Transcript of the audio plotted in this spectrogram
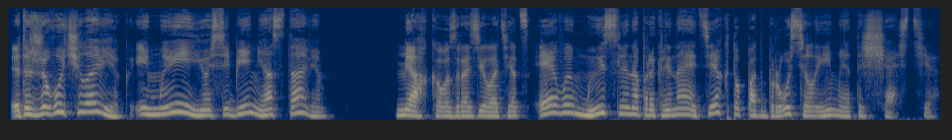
это живой человек, и мы ее себе не оставим. Мягко возразил отец Эвы, мысленно проклиная тех, кто подбросил им это счастье.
